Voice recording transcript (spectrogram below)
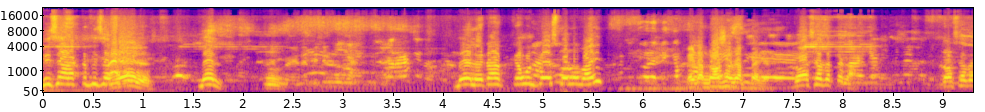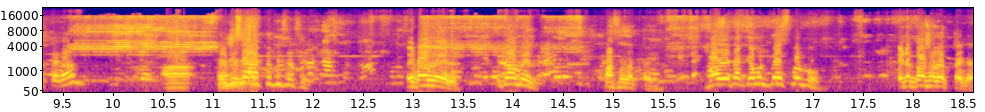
নিচে আর একটা পিস আছে হুম। মেল এটা কেমন প্রাইস করব ভাই? এটা দশ হাজার টাকা। দশ হাজার টাকা। দশ হাজার টাকা। নিচে আর একটা পিস আছে। এটা মেল এটাও মেল পাঁচ হাজার টাকা। ভাই এটা কেমন প্রাইস করব এটা দশ হাজার টাকা।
